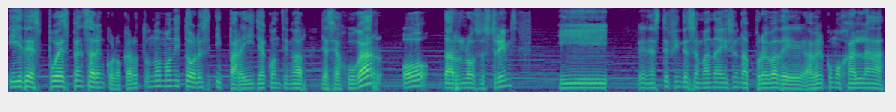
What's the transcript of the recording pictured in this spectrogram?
y después pensar en colocar otros unos monitores y para ahí ya continuar, ya sea jugar o dar los streams. Y en este fin de semana hice una prueba de a ver cómo jala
